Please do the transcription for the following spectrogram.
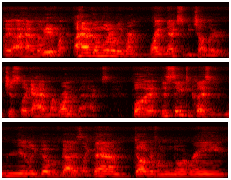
I, I have them. Yeah. I have them literally ranked right next to each other, just like I had my running backs. But this safety class is really good with guys like them. Dugger from Lenoir-Rhyne,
